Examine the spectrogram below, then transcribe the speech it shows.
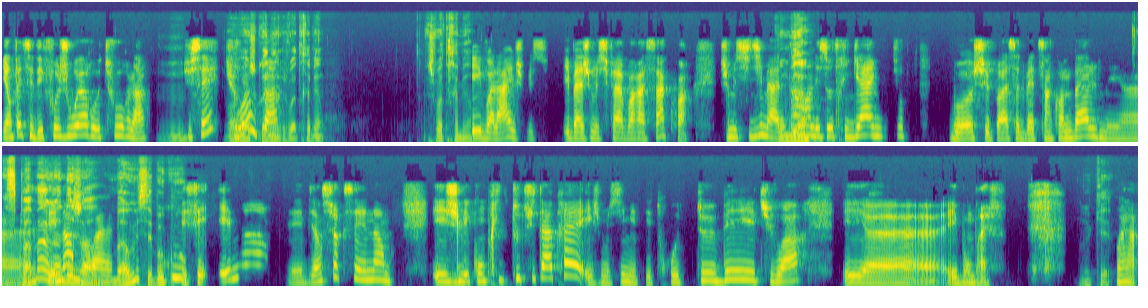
Et en fait, c'est des faux joueurs autour, là. Mhm. Tu sais? Tu Ouais, vois ouais, ou je connais, pas je vois très bien. Je vois très bien. et voilà, et je me suis, et ben, je me suis fait avoir à ça, quoi. Je me suis dit, mais attends, Combien? les autres, ils gagnent. Tout. Bon, je sais pas, ça devait être 50 balles, mais euh, Ah, c'est pas mal hein, énorme, déjà. quoi. Bah oui, c'est beaucoup. Et c'est énorme. Et bien sûr que c'est énorme. Et je l'ai compris tout de suite après. Et je me suis dit, mais t'es trop teubé, tu vois. Et, euh, et bon, bref. Ok. Voilà.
